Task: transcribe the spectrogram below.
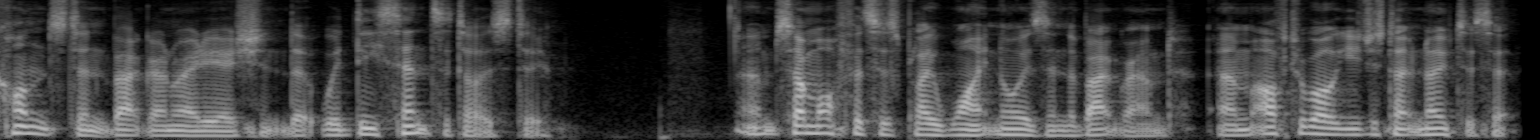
constant background radiation that we're desensitized to. Um, some officers play white noise in the background. Um, after a while, you just don't notice it,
